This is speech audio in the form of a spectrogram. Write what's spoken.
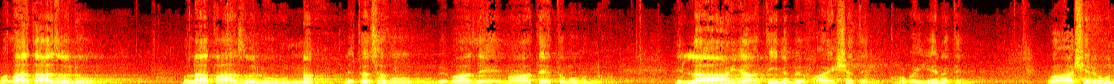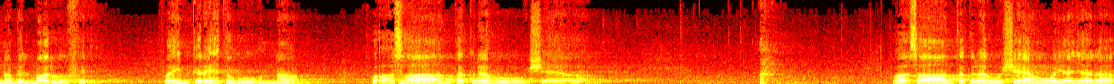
ولا تعزلوا ولا تعزلوهن لتذهبوا ببعض ما اتيتموهن الا ياتين بفاحشة مبينة وعاشرهن بالمعروف فإن كرهتموهن فآسا أن تكرهوا شيئا فآسا أن تكرهوا شيئا ويجعل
